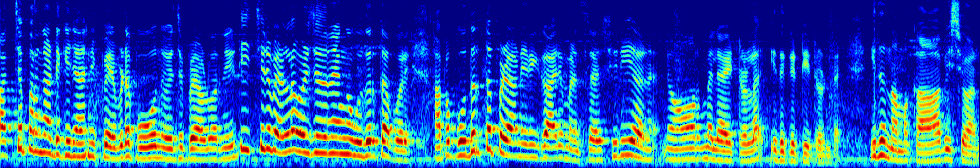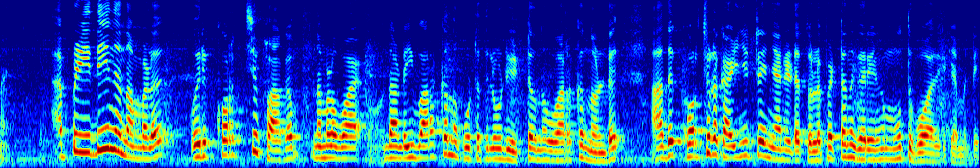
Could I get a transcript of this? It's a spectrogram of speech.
പച്ചപ്പറങ്ങാട്ടിക്ക് ഞാനിപ്പോൾ എവിടെ പോകുമെന്ന് ചോദിച്ചപ്പോൾ അവൾ പറഞ്ഞു ഇടി ഇച്ചിരി വെള്ളം ഒഴിച്ച് തന്നെ അങ്ങ് കുതിർത്താൽ പോരെ. അപ്പോൾ കുതിർത്തപ്പോഴാണ് എനിക്ക് കാര്യം മനസ്സിലായത്. ശരിയാണ് നോർമലായിട്ടുള്ള ഇത് കിട്ടിയിട്ടുണ്ട്. ഇത് നമുക്ക് ആവശ്യമാണ്. അപ്പോൾ ഇതിൽ നിന്ന് നമ്മൾ ഒരു കുറച്ച് ഭാഗം നമ്മൾ എന്താണ് ഈ വറക്കുന്ന കൂട്ടത്തിലൂടെ ഇട്ടൊന്ന് വറക്കുന്നുണ്ട്. അത് കുറച്ചുകൂടെ കഴിഞ്ഞിട്ടേ ഞാൻ ഇടത്തുള്ളൂ. പെട്ടെന്ന് കയറി അങ്ങ് മൂത്ത് പോകാതിരിക്കാൻ വേണ്ടി.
